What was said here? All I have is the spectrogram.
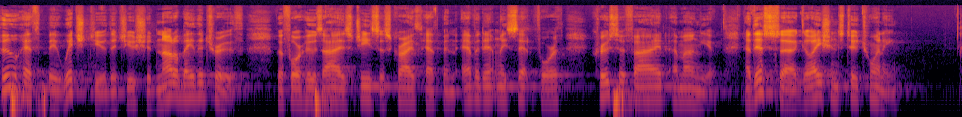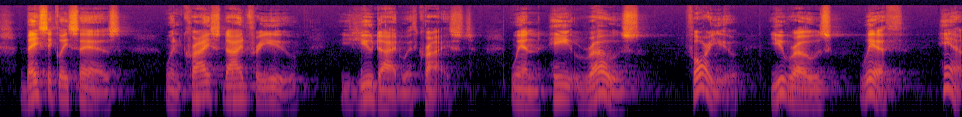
who hath bewitched you that you should not obey the truth, before whose eyes Jesus Christ hath been evidently set forth, crucified among you? Now this uh, Galatians 2:20 basically says, when Christ died for you, you died with Christ. When he rose for you, you rose with him.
